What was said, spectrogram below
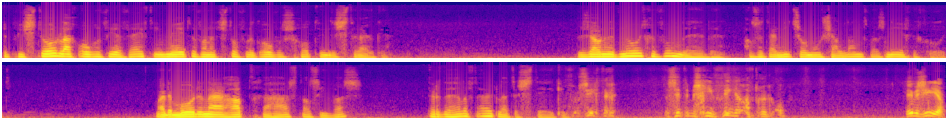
Het pistool lag ongeveer 15 meter van het stoffelijk overschot in de struiken. We zouden het nooit gevonden hebben als het daar niet zo nonchalant was neergegooid. Maar de moordenaar had, gehaast als hij was, er de helft uit laten steken. Voorzichtig, er zitten misschien vingerafdrukken op. Geef eens hier.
